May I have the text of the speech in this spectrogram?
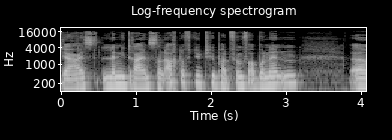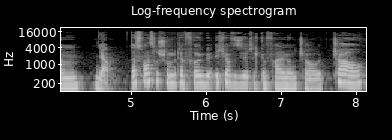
ja, heißt Lenny3108 auf YouTube, hat fünf Abonnenten. Ähm, ja, das war's auch schon mit der Folge. Ich hoffe, sie hat euch gefallen und ciao. Ciao.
